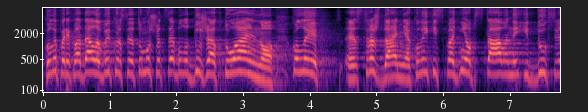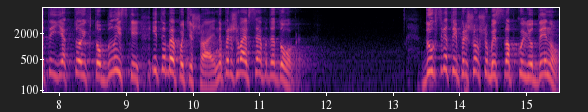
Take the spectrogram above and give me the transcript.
коли перекладали, використали, тому що це було дуже актуально, коли е, страждання, коли якісь складні обставини, і Дух Святий, як той, хто близький, і тебе потішає. Не переживай, все буде добре. Дух Святий прийшов, щоб слабку людину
